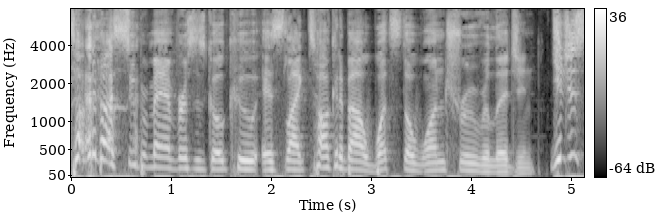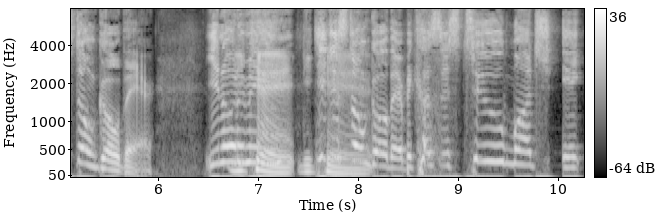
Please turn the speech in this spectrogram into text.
talking about Superman versus Goku is like talking about what's the one true religion. You just don't go there. You know what You I mean? can't. You just can't. don't go there because there's too much e-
